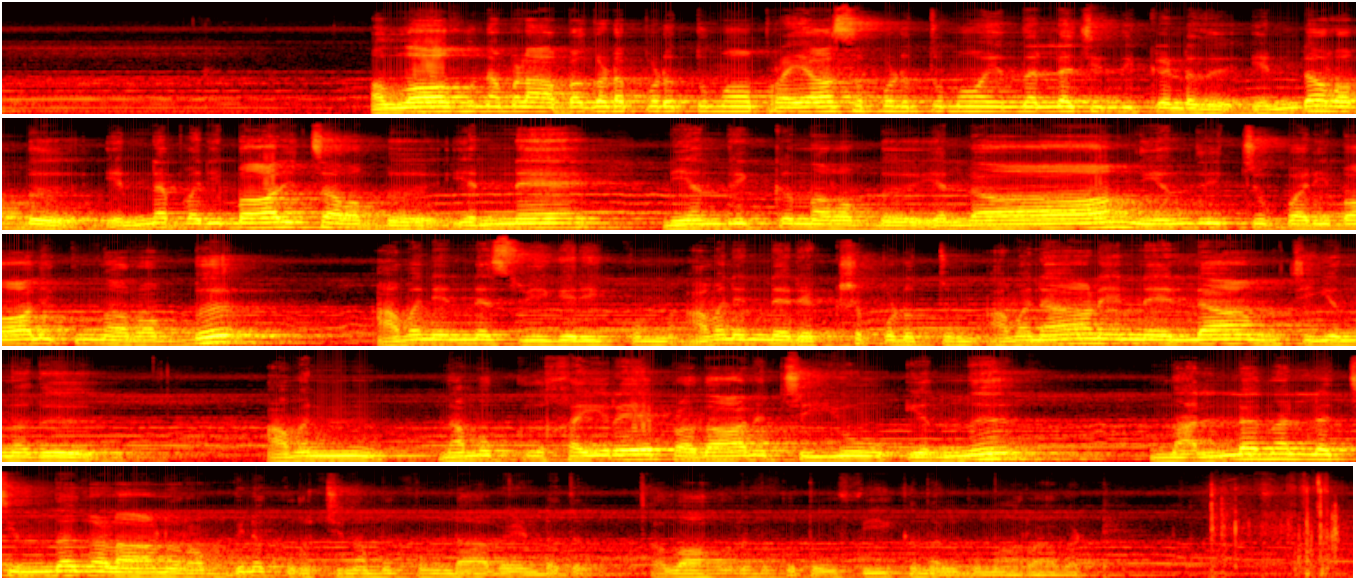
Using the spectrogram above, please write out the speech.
അള്ളാഹു നമ്മളെ അപകടപ്പെടുത്തുമോ പ്രയാസപ്പെടുത്തുമോ എന്നല്ല ചിന്തിക്കേണ്ടത്. എന്റെ റബ്ബ് എന്നെ പരിപാലിച്ച റബ്ബ് എന്നെ നിയന്ത്രിക്കുന്ന റബ്ബ് എല്ലാം നിയന്ത്രിച്ചു പരിപാലിക്കുന്ന റബ്ബ് അവൻ എന്നെ സ്വീകരിക്കും അവൻ എന്നെ രക്ഷപ്പെടുത്തും അവനാണ് എന്നെ എല്ലാം ചെയ്യുന്നത്. അവൻ നമുക്ക് ഹൈറെ പ്രദാനം ചെയ്യൂ എന്ന് നല്ല നല്ല ചിന്തകളാണ് റബ്ബിനെ കുറിച്ച് നമുക്കുണ്ടാവേണ്ടത്. അള്ളാഹു നമുക്ക് തോഫീക്ക് നൽകുമാറാവട്ടെ.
